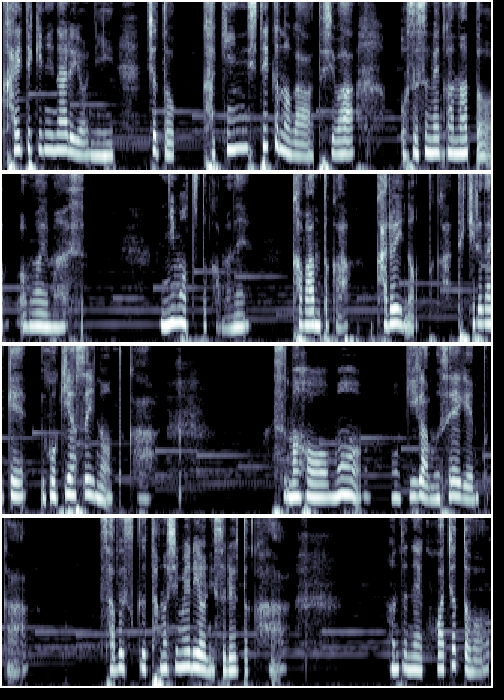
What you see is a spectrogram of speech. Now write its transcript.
快適になるように、ちょっと課金していくのが私はおすすめかなと思います。荷物とかもね、カバンとか軽いのとか、できるだけ動きやすいのとか、スマホももうギガ無制限とか、サブスク楽しめるようにするとか、ほんとね、ここはちょっと、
